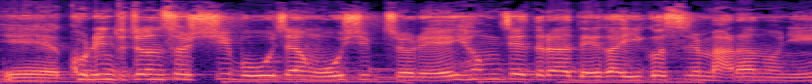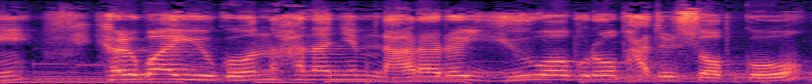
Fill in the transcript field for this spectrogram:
예, 고린도전서 15장 50절에 형제들아 내가 이것을 말하노니 혈과 육은 하나님 나라를 유업으로 받을 수 없고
